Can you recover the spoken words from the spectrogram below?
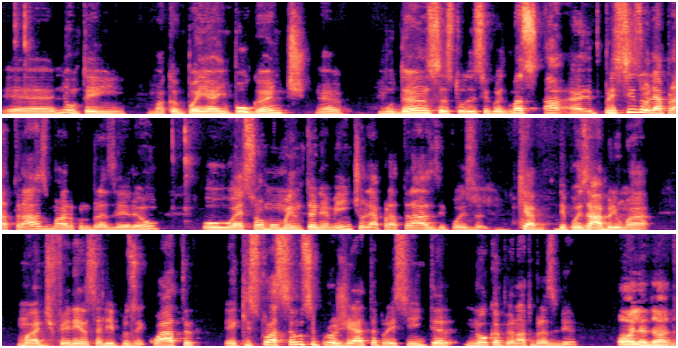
é, não tem uma campanha empolgante, né? Mudanças, todas essas coisas. Mas ah, é, precisa olhar para trás, Marco, no Brasileirão, ou é só momentaneamente olhar para trás, depois que a, depois abre uma, uma diferença ali para o Z4? É, que situação se projeta para esse Inter no Campeonato Brasileiro? Olha, Dado,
